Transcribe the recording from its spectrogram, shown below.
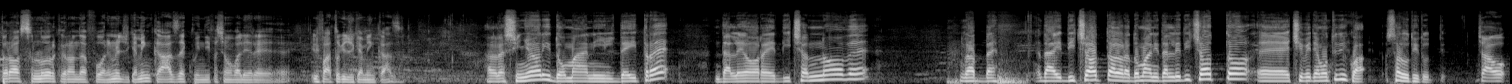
però sono loro che verranno da fuori, noi giochiamo in casa e quindi facciamo valere il fatto che giochiamo in casa. Allora signori, domani il day 3, dalle ore 19, vabbè, dai 18, allora domani dalle 18, eh, ci vediamo tutti qua, saluti tutti. Ciao!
